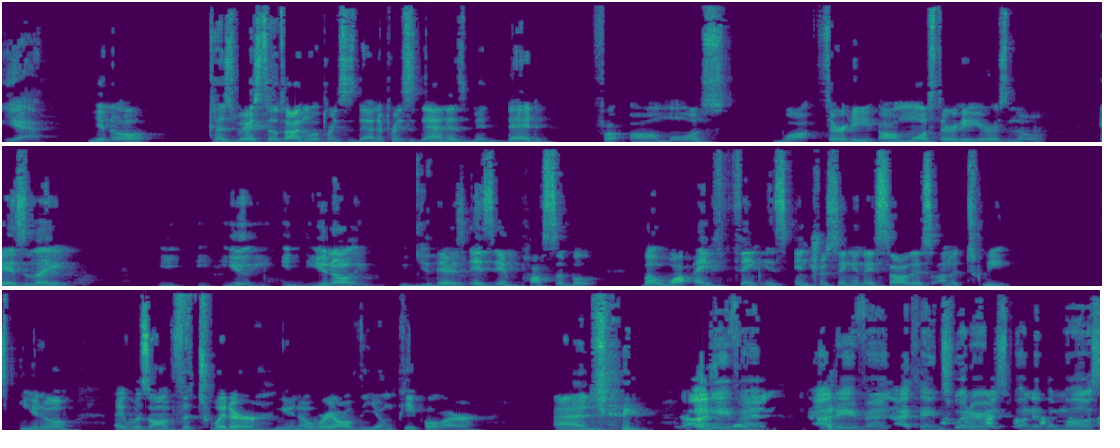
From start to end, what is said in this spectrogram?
Yeah. You know? Because we're still talking about princess diana. Princess diana has been dead for almost what 30 almost 30 years now. It's like you you, you know you, there's it's impossible. But what i think is interesting and i saw this on a tweet you know it was on the twitter you know where all the young people are and not even, not even. I think Twitter is one of the most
